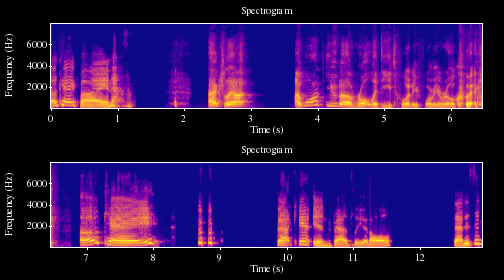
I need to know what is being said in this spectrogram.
Okay, fine. Actually, I I want you to roll a d20 for me real quick. okay. that can't end badly at all. That is an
